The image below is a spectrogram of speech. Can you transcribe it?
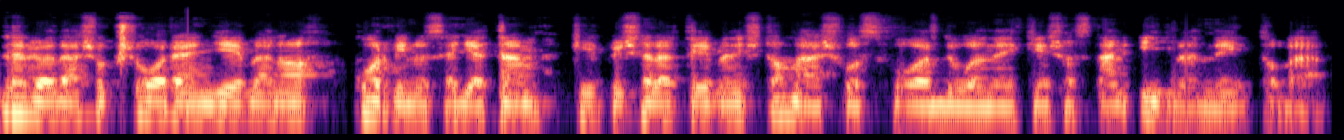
előadások sorrendjében a Corvinus Egyetem képviseletében is Tamáshoz fordulnék, és aztán így mennénk tovább.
